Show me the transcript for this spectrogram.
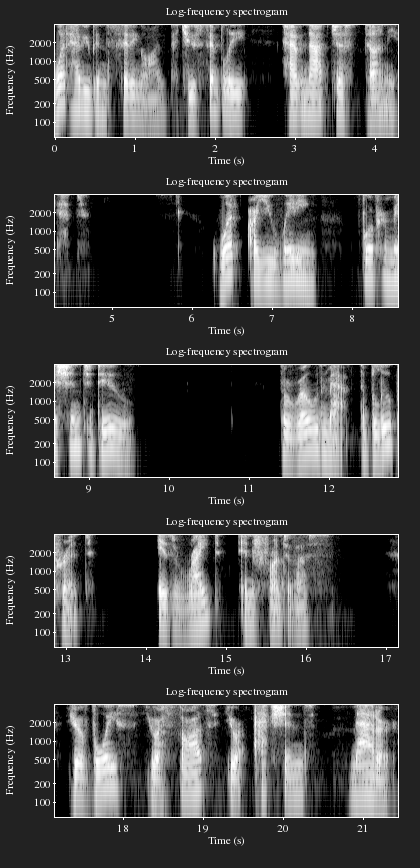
What have you been sitting on that you simply have not just done yet? What are you waiting for permission to do? The roadmap, the blueprint is right in front of us. Your voice, your thoughts, your actions matter.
